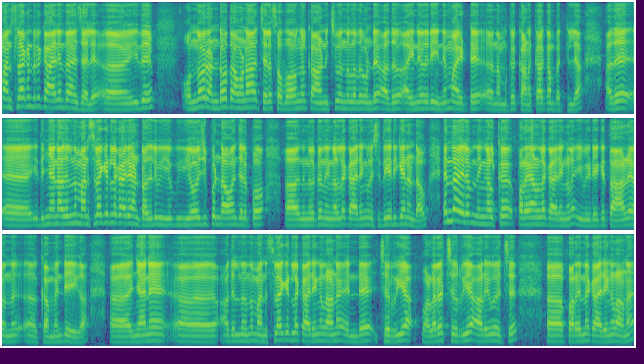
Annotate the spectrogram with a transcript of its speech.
മനസ്സിലാക്കേണ്ട ഒരു കാര്യം എന്താണെന്ന് വെച്ചാൽ ഇത് ഒന്നോ രണ്ടോ തവണ ചില സ്വഭാവങ്ങൾ കാണിച്ചു എന്നുള്ളത് കൊണ്ട് അത് അതിനെ ഒരു ഇനമായിട്ട് നമുക്ക് കണക്കാക്കാൻ പറ്റില്ല. അത് ഇത് ഞാൻ അതിൽ നിന്ന് മനസ്സിലാക്കിയിട്ടുള്ള കാര്യമാണ് കേട്ടോ അതിൽ വിയോ- വിയോജിപ്പ് ഉണ്ടാവാൻ ചിലപ്പോൾ നിങ്ങൾക്ക് നിങ്ങളുടെ കാര്യങ്ങൾ വിശദീകരിക്കാനുണ്ടാവും. എന്തായാലും നിങ്ങൾക്ക് പറയാനുള്ള കാര്യങ്ങൾ ഈ വീഡിയോയ്ക്ക് താഴെ ഒന്ന് കമന്റ് ചെയ്യുക. ഞാൻ അതിൽ നിന്ന് മനസ്സിലാക്കിയിട്ടുള്ള കാര്യങ്ങളാണ് എന്റെ ചെറിയ വളരെ ചെറിയ അറിവ് വെച്ച് പറയുന്ന കാര്യങ്ങളാണ്.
